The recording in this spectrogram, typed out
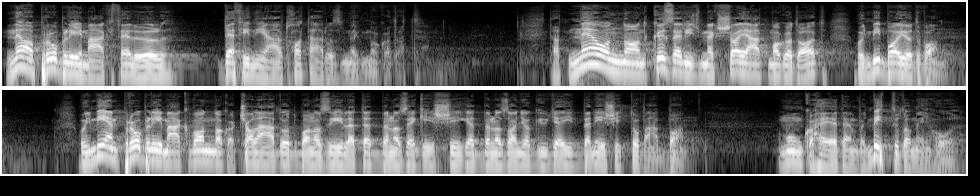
Ne a problémák felől definiált, határozd meg magadat. Tehát ne onnan közelítsd meg saját magadat, hogy mi bajod van. Hogy milyen problémák vannak a családodban, az életedben, az egészségedben, az anyagügyeidben, és így továbbban. A munkahelyeden, vagy mit tudom én hol.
